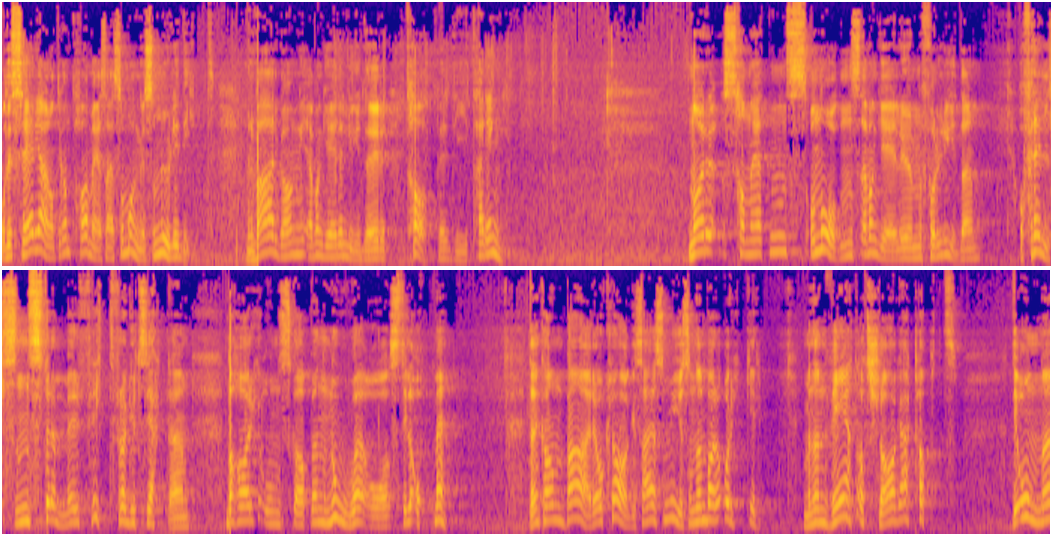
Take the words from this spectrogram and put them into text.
Og de ser gjerne at de kan ta med seg så mange som mulig dit. Men hver gang evangeliet lyder, taper de terreng. Når sannhetens og nådens evangelium får lyde, og frelsen strømmer fritt fra Guds hjerte, da har ikke ondskapen noe å stille opp med. Den kan bære og klage seg så mye som den bare orker, men den vet at slaget er tapt. De onde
